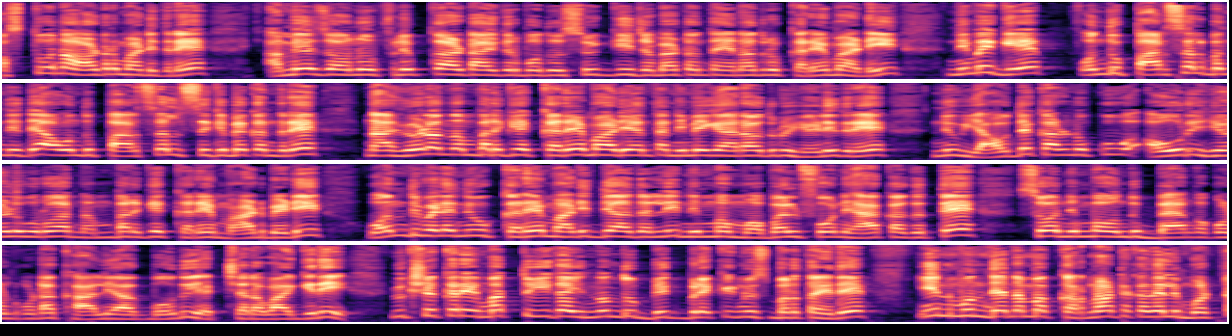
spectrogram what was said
ವಸ್ತುವನ್ನ ಆರ್ಡರ್ ಮಾಡಿದ್ರೆ ಅಮೆಝಾನು ಫ್ಲಿಪ್ಕಾರ್ಟ್ ಆಗಿರ್ಬೋದು ಸ್ವಿಗ್ಗಿ ಜೊಮ್ಯಾಟೊ ಅಂತ ಏನಾದ್ರೂ ಕರೆ ಮಾಡಿ, ನಿಮಗೆ ಒಂದು ಪಾರ್ಸಲ್ ಬಂದಿದೆ, ಆ ಒಂದು ಪಾರ್ಸಲ್ ಸಿಗಬೇಕಂದ್ರೆ ನಾ ಹೇಳೋ ನಂಬರ್ಗೆ ಕರೆ ಮಾಡಿ ಅಂತ ನಿಮಗೆ ಯಾರಾದರೂ ಹೇಳಿದ್ರೆ, ನೀವು ಯಾವುದೇ ಕಾರಣಕ್ಕೂ ಅವರು ಹೇಳುವ ನಂಬರ್ಗೆ ಕರೆ ಮಾಡಬೇಡಿ. ಒಂದು ವೇಳೆ ನೀವು ಕರೆ ಮಾಡಿದ್ದೆ ಆದಲ್ಲಿ ನಿಮ್ಮ ಮೊಬೈಲ್ ಫೋನ್ ಹ್ಯಾಕ್ ಆಗುತ್ತೆ. ಸೊ ನಿಮ್ಮ ಒಂದು ಬ್ಯಾಂಕ್ ಅಕೌಂಟ್ ಕೂಡ ಖಾಲಿ ಆಗಬಹುದು ಎಚ್ಚರವಾಗಿರಿ. ವೀಕ್ಷಕರೇ, ಮತ್ತು ಈಗ ಇನ್ನೊಂದು ಬಿಗ್ ಬ್ರೇಕಿಂಗ್ ನ್ಯೂಸ್ ಬರ್ತಾ ಇದೆ. ಇನ್ನು ಮುಂದೆ ನಮ್ಮ ಕರ್ನಾಟಕದಲ್ಲಿ ಮೊಟ್ಟ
